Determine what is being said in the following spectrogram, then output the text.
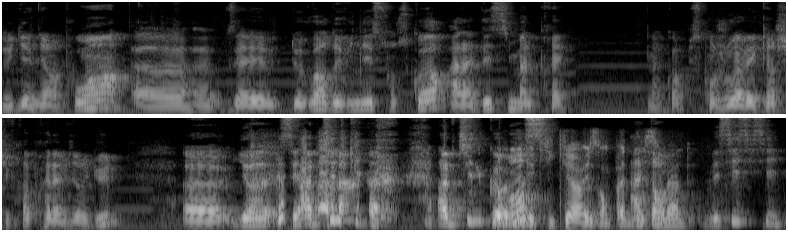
de gagner un point, euh, vous allez devoir deviner son score à la décimale près. D'accord? Puisqu'on joue avec un chiffre après la virgule. Euh, il y a- c'est Aptine qui Aptine Ouais, mais commence. les kickers, ils ont pas de Attends, décimale. mais si, si, si.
